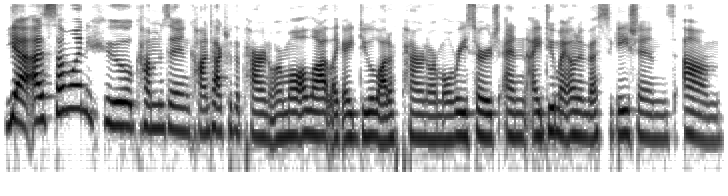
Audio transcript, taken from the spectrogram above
Yeah, as someone who comes in contact with the paranormal a lot, like I do a lot of paranormal research and I do my own investigations. Um,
